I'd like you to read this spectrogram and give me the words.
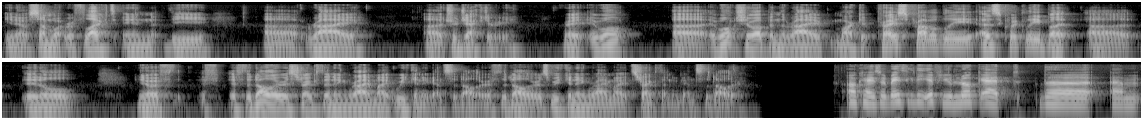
you know somewhat reflect in the uh, RAI uh, trajectory, right? It won't uh, it won't show up in the RAI market price probably as quickly, but uh, it'll you know if if, if the dollar is strengthening, RAI might weaken against the dollar. If the dollar is weakening, RAI might strengthen against the dollar. Okay, so basically, if you look at the um,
